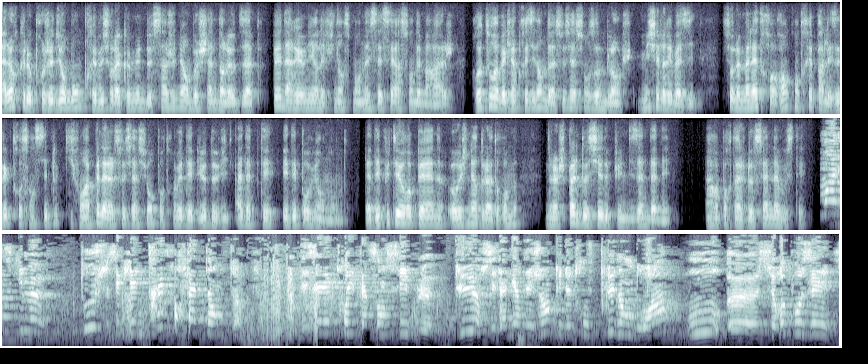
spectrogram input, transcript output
Alors que le projet d'Urbon prévu sur la commune de Saint-Julien-en-Beauchêne dans les Hautes-Alpes peine à réunir les financements nécessaires à son démarrage, retour avec la présidente de l'association Zone Blanche, Michel Rivasi, sur le mal-être rencontré par les électrosensibles qui font appel à l'association pour trouver des lieux de vie adaptés et dépourvus en ondes. La députée européenne, originaire de la Drôme, ne lâche pas le dossier depuis une dizaine d'années. Un reportage d'Océane Lavousté. Durs, c'est-à-dire des gens qui ne trouvent plus d'endroit où euh, se reposer,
